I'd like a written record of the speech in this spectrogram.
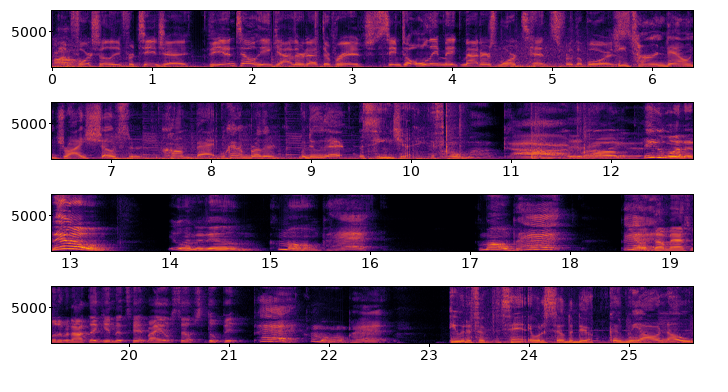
Unfortunately for TJ, the intel he gathered at the bridge seemed to only make matters more tense for the boys. He turned down dry shelter to come back. What kind of brother would do that? The TJ. Oh my god, This bro. nigga. He one of them. He one of them. Come on, Pat. Come on, Pat. Your dumbass would have been out there getting a tent by yourself, stupid. Pat. Come on, Pat. he would have took the tent, it would have sealed the deal. Because we all know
